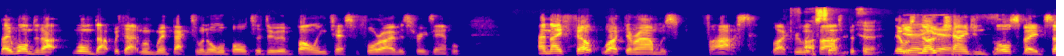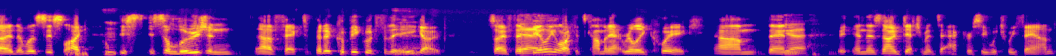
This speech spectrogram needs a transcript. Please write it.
they warmed it up, warmed up with that, and went back to a normal ball to do a bowling test for four overs, for example. And they felt like their arm was fast, like really Faster, fast, but yeah. the, there was yeah, no yeah. change in ball speed. So there was this like hmm. this, this illusion effect, but it could be good for the ego. So if they're yeah. feeling like it's coming out really quick, um, then yeah. and there's no detriment to accuracy, which we found,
